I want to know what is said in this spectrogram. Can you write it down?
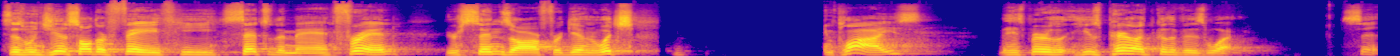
says, When Jesus saw their faith, he said to the man, Friend, your sins are forgiven, which implies that he was paralyzed because of his what? sin.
